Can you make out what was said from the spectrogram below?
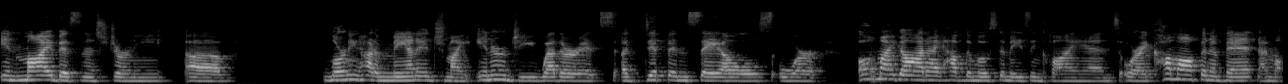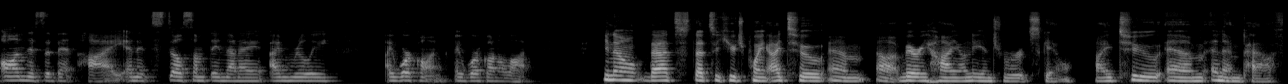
in my business journey of learning how to manage my energy, whether it's a dip in sales or, oh my God, I have the most amazing client, or I come off an event, I'm on this event high. And it's still something that I, I'm really, I work on. I work on a lot. You know, that's that's a huge point. I too am uh, very high on the introvert scale. I too am an empath.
